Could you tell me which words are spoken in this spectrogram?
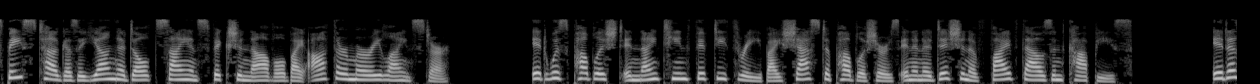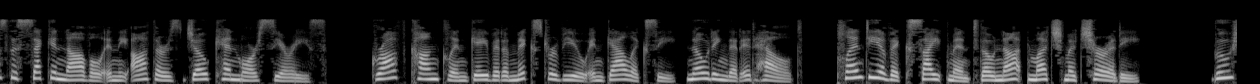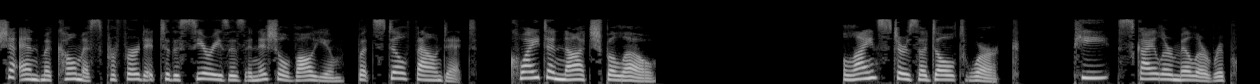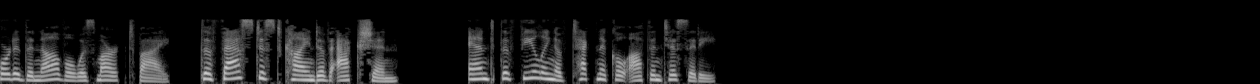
Space Tug is a young adult science fiction novel by author Murray Leinster. It was published in 1953 by Shasta Publishers in an edition of 5,000 copies. It is the second novel in the author's Joe Kenmore series. Groff Conklin gave it a mixed review in Galaxy, noting that it held plenty of excitement though not much maturity. Boucher and McComas preferred it to the series's initial volume, but still found it quite a notch below. Leinster's adult work. P. Schuyler Miller reported the novel was marked by the fastest kind of action and the feeling of technical authenticity.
